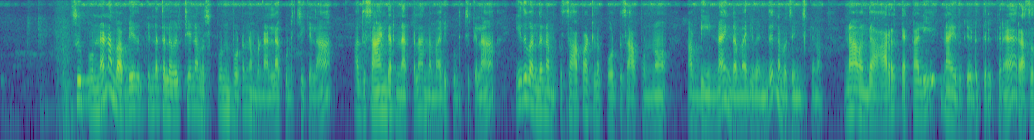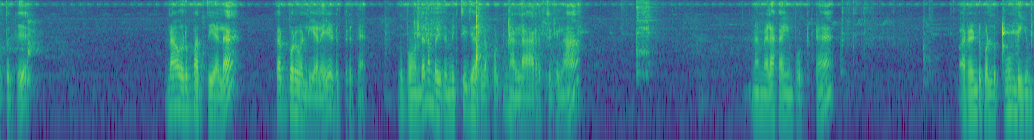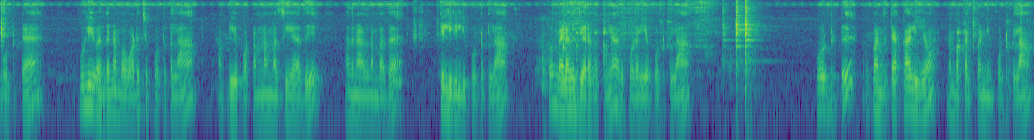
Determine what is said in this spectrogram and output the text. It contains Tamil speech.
சூப்புன்னா நம்ம அப்படியே கிண்ணத்தில் வச்சு நம்ம ஸ்பூன் போட்டு நம்ம நல்லா குடிச்சிக்கலாம். அது சாயந்தர நேரத்தில் அந்த மாதிரி குடிச்சிக்கலாம். இது வந்து நமக்கு சாப்பாட்டில் போட்டு சாப்பிட்ணும் அப்படின்னா இந்த மாதிரி வந்து நம்ம செஞ்சுக்கணும். நான் வந்து அரை தக்காளி நான் இதுக்கு எடுத்துருக்கிறேன் ரசத்துக்கு. நான் ஒரு பத்து இலை கற்பூரவள்ளி இலையை எடுத்திருக்கேன். இப்போ வந்து நம்ம இதை மிக்சி ஜாரில் போட்டு நல்லா அரைச்சிக்கலாம். நான் மிளகாயும் போட்டுட்டேன். ரெண்டு பல் பூண்டையும் போட்டுட்டேன். புளி வந்து நம்ம உடச்சி போட்டுக்கலாம். அப்படியே போட்டோம்னா மசியாது. அதனால் நம்ம அதை கிள்ளி கிள்ளி போட்டுக்கலாம். இப்போ மிளகு ஜீரகத்தையும் அது கூடயே போட்டுக்கலாம். போட்டுட்டு இப்போ அந்த தக்காளியும் நம்ம கட் பண்ணி போட்டுக்கலாம்.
